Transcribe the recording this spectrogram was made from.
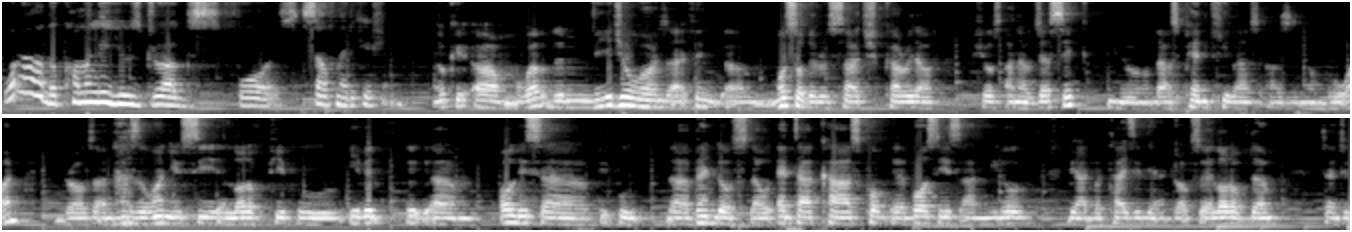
What are the commonly used drugs for self medication? Okay, um, well, the major ones, I think um, most of the research carried out shows analgesic, you know, that's painkillers as the number one drugs, and as the one you see a lot of people, even um, all these uh, people, uh, vendors that will enter cars, pub, uh, buses, and you know, be advertising their drugs. So a lot of them tend to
